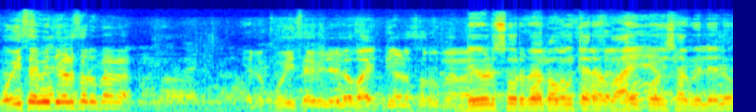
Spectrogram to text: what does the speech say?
कोई से भी डेढ़ सौ रुपये में। ये लो कोई से भी ले लो भाई डेढ़ सौ रुपए में। डेढ़ सौ रुपये कबूतर है भाई कोई सा भी ले लो।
